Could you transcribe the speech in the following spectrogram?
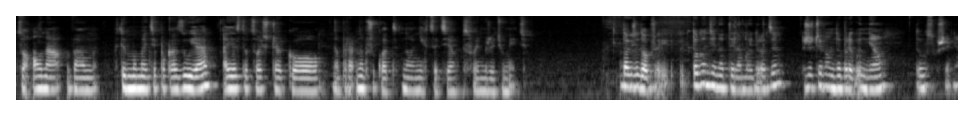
co ona wam w tym momencie pokazuje, a jest to coś, czego na, na przykład no, nie chcecie w swoim życiu mieć. Także dobrze, to będzie na tyle, moi drodzy. Życzę Wam dobrego dnia. Do usłyszenia.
